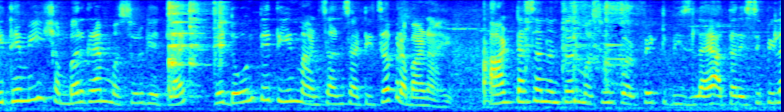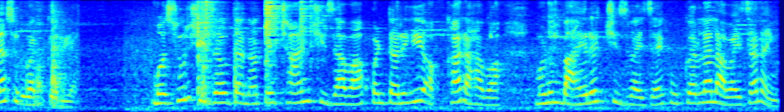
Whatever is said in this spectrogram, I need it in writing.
इथे मी शंभर ग्रॅम मसूर घेतला आहे हे दोन ते तीन माणसांसाठीचं प्रमाण आहे. आठ तासानंतर मसूर परफेक्ट भिजला आहे आता रेसिपीला सुरुवात करूया. मसूर शिजवताना तो छान शिजावा पण तरीही अख्खा राहावा म्हणून बाहेरच शिजवायचा आहे कुकरला लावायचा नाही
